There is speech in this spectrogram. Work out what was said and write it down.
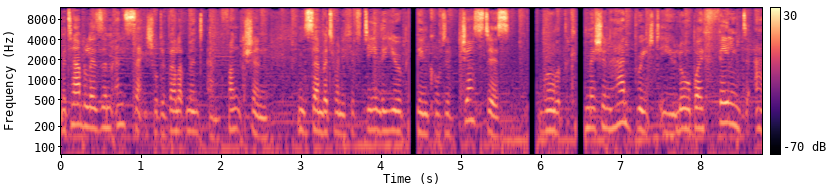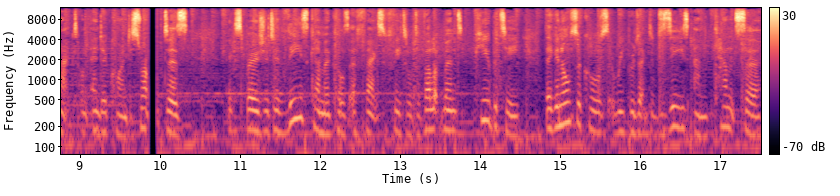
metabolism and sexual development and function. In December 2015, the European Court of Justice ruled that the Commission had breached EU law by failing to act on endocrine disruptors. Exposure to these chemicals affects fetal development, puberty. They can also cause reproductive disease and cancer.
